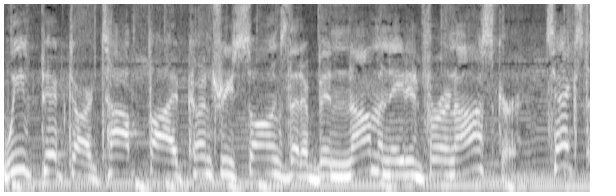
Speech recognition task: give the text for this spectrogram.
We've picked our top five country songs that have been nominated for an Oscar. Text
